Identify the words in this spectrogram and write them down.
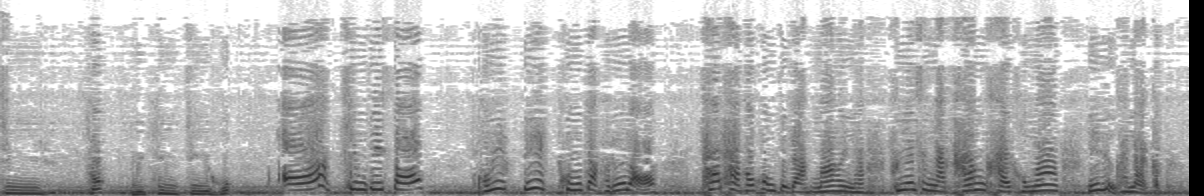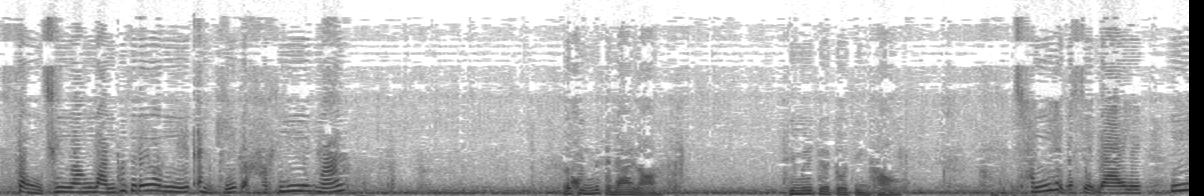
จีซกหรือคิมจีฮุกอ๋อ คิมจีซอกเฮ้ยนี่คุณรู้จักเขาด้วยเหรอท่าทางเขาคงจะดังมากเลยนะ เพื่อนฉันนักข้างใครเขามาก นี่ถึงขนาดกับส่งชิงรางวัลเพื่อจะได้มามีดแอนกีกับเขาที่นี่เลยนะ แล้วคุณไม่เสียดายเหรอ ที่ไม่ได้เจอตัวจริงเขา ฉันไม่เห็นจะเสียดายเลย นี่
